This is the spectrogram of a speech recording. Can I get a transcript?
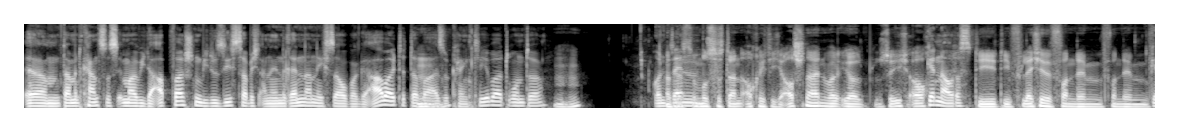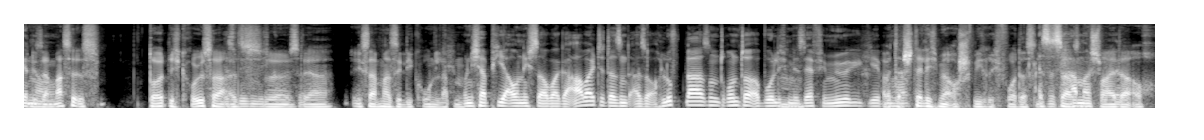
Ähm, damit kannst du es immer wieder abwaschen. Wie du siehst, habe ich an den Rändern nicht sauber gearbeitet, da Mhm. war also kein Kleber drunter. Mhm. Und Das wenn, heißt, du musst es dann auch richtig ausschneiden, weil ja, sehe ich auch, genau, das die, die Fläche von dem, von dem, von Genau. dieser Masse ist deutlich größer Ist als äh, größer. der, ich sag mal, Silikonlappen. und ich habe hier auch nicht sauber gearbeitet, da sind also auch Luftblasen drunter, obwohl ich Mhm. mir sehr viel Mühe gegeben Aber das habe. stelle ich mir auch schwierig vor, dass Es ist da auch.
